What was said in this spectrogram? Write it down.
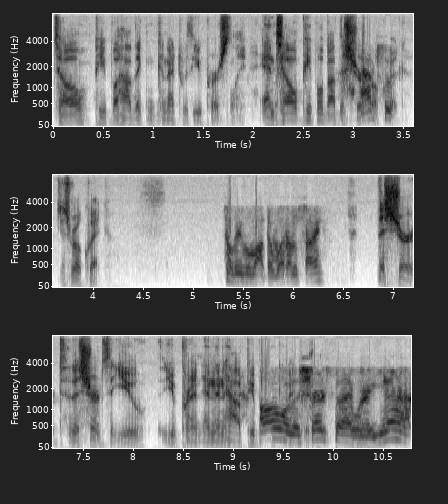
Tell people how they can connect with you personally, and tell people about the shirt Absolutely. real quick. Just real quick. Tell people about the what? I'm sorry the shirt, the shirts that you you print, and then how people. Oh, the shirts that I wear. Yeah,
